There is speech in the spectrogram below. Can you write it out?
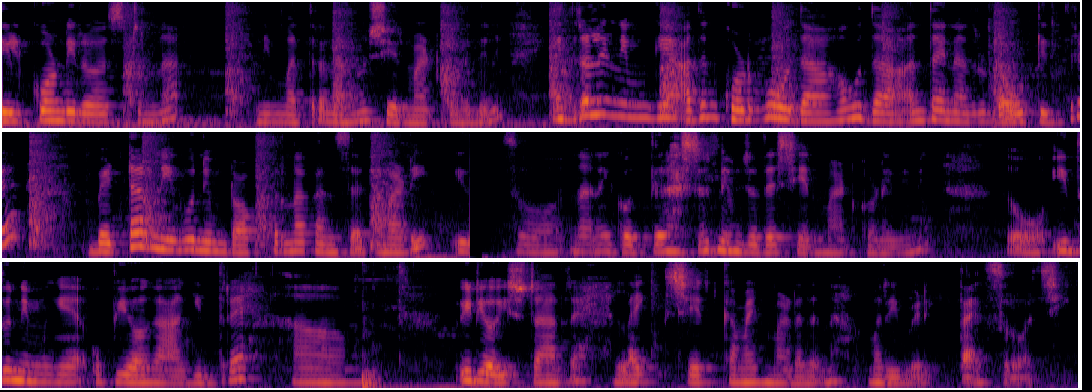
ತಿಳ್ಕೊಂಡಿರೋ ಅಷ್ಟನ್ನು ನಿಮ್ಮ ಹತ್ರ ನಾನು ಶೇರ್ ಮಾಡ್ಕೊಂಡಿದ್ದೀನಿ. ಇದರಲ್ಲಿ ನಿಮಗೆ ಅದನ್ನು ಕೊಡ್ಬೋದಾ? ಹೌದಾ? ಅಂತ ಏನಾದರೂ ಡೌಟ್ ಇದ್ದರೆ ಬೆಟರ್ ನೀವು ನಿಮ್ಮ ಡಾಕ್ಟ್ರನ್ನ ಕನ್ಸಲ್ಟ್ ಮಾಡಿ. ಸೊ ನನಗೆ ಗೊತ್ತಿರೋ ಅಷ್ಟು ನಿಮ್ಮ ಜೊತೆ ಶೇರ್ ಮಾಡ್ಕೊಂಡಿದ್ದೀನಿ. ಸೊ ಇದು ನಿಮಗೆ ಉಪಯೋಗ ಆಗಿದ್ದರೆ ವಿಡಿಯೋ ಇಷ್ಟ ಆದರೆ ಲೈಕ್ ಶೇರ್ ಕಮೆಂಟ್ ಮಾಡೋದನ್ನು ಮರಿಬೇಡಿ. ಥ್ಯಾಂಕ್ಸ್ ಫಾರ್ ವಾಚಿಂಗ್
